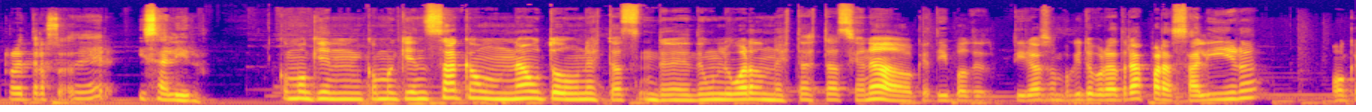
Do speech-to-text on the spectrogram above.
retroceder y salir. Como quien, como quien saca un auto de un, de, de un lugar donde está estacionado, que tipo te tiras un poquito por atrás para salir. Ok.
